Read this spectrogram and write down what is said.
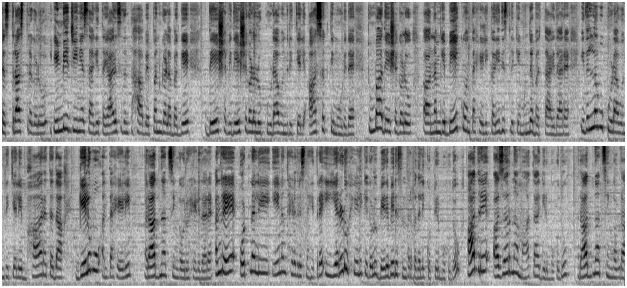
ಶಸ್ತ್ರಾಸ್ತ್ರಗಳು ಇಂಡಿಜೀನಿಯಸ್ ಆಗಿ ತಯಾರಿಸಿದಂತಹ ವೆಪನ್ಗಳ ಬಗ್ಗೆ ದೇಶ ವಿದೇಶಗಳಲ್ಲೂ ಕೂಡ ಒಂದು ರೀತಿಯಲ್ಲಿ ಆಸಕ್ತಿ ಮೂಡಿದೆ. ತುಂಬ ದೇಶಗಳು ನಮಗೆ ಬೇಕು ಅಂತ ಹೇಳಿ ಖರೀದಿಸಲಿಕ್ಕೆ ಮುಂದೆ ಬರ್ತಾ ಇದ್ದಾರೆ. ಇದೆಲ್ಲವೂ ಕೂಡ ಒಂದು ರೀತಿಯಲ್ಲಿ ಭಾರತದ ಗೆಲುವು ಅಂತ ಹೇಳಿ ರಾಜನಾಥ್ ಸಿಂಗ್ ಅವರು ಹೇಳಿದ್ದಾರೆ. ಅಂದ್ರೆ ಒಟ್ನಲ್ಲಿ ಏನಂತ ಹೇಳಿದ್ರೆ ಸ್ನೇಹಿತರೆ, ಈ ಎರಡು ಹೇಳಿಕೆಗಳು ಬೇರೆ ಬೇರೆ ಸಂದರ್ಭದಲ್ಲಿ ಕೊಟ್ಟಿರಬಹುದು. ಆದ್ರೆ ಅಜರ್ನ ಮಾತಾಗಿರಬಹುದು, ರಾಜನಾಥ್ ಸಿಂಗ್ ಅವರ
